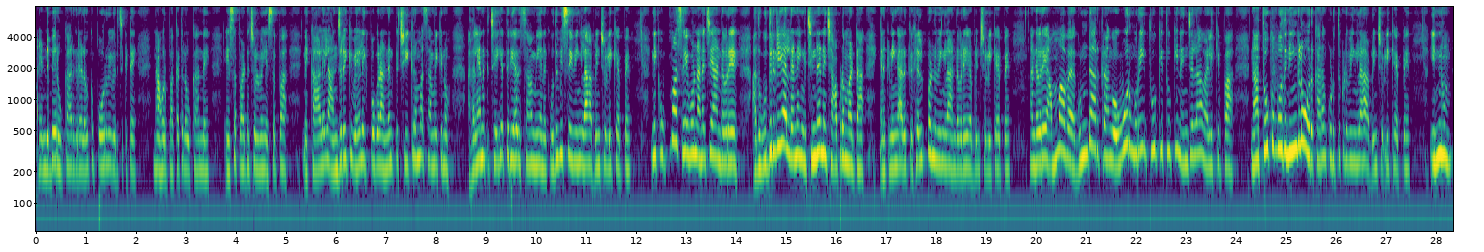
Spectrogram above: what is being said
ரெண்டு பேர் உட்காருகிற அளவுக்கு போர்வை விரிச்சுக்கிட்டேன் நான் ஒரு பக்கத்தில் உட்காந்தேன் எசப்பாட்ட சொல்லுவேன் எசப்பா நீ காலையில் அஞ்சரைக்கு வேலைக்கு போகிற அண்ணனுக்கு சீக்கிரமாக சமைக்கணும். அதெல்லாம் எனக்கு செய்ய தெரியாது சாமி. எனக்கு உதவி செய்வீங்களா? அப்படின்னு சொல்லி கேட்பேன். இன்னைக்கு உப்புமா செய்வோம்னு நினச்சேன் ஆண்டவரே? அது உதிரிலையா இல்லைன்னா எங்கள் சின்னண்ணே சாப்பிட மாட்டான். எனக்கு நீங்கள் அதுக்கு ஹெல்ப் பண்ணுவீங்களா ஆண்டவரே? அப்படின்னு சொல்லி கேட்பேன். ஆண்டவரே அம்மாவை குண்டாக இருக்கிறாங்க. ஒவ்வொரு முறையும் தூக்கி தூக்கி நெஞ்செல்லாம் வலிக்குப்பா. நான் தூக்கும்போது நீங்களும் ஒரு கரம் கொடுத்துக்கிடுவீங்களா அப்படின்னு சொல்லி கேட்பேன். இன்னும்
